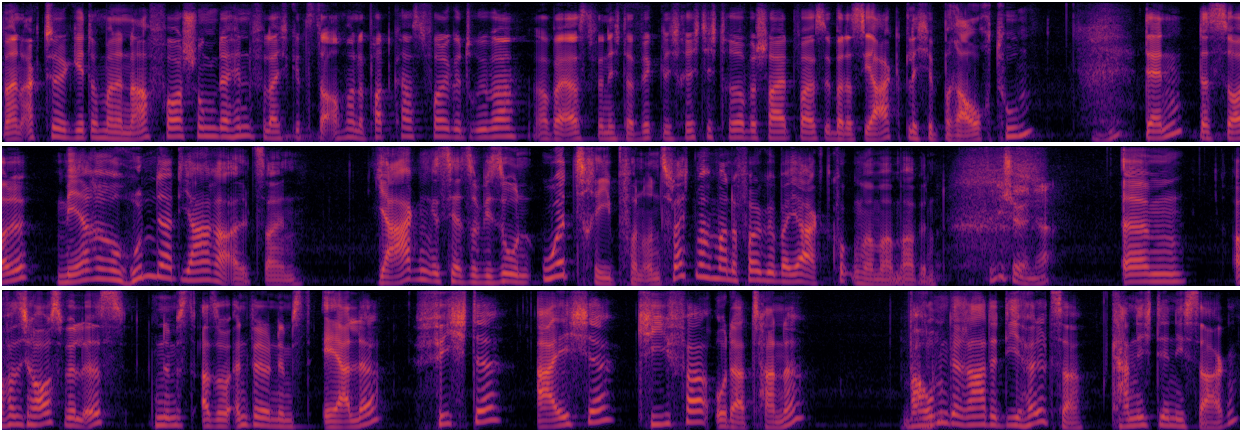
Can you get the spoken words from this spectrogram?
mein, aktuell geht doch mal eine Nachforschung dahin, vielleicht gibt es da auch mal eine Podcast-Folge drüber, aber erst, wenn ich da wirklich richtig drüber Bescheid weiß, über das jagdliche Brauchtum. Denn das soll mehrere hundert Jahre alt sein. Jagen ist ja sowieso ein Urtrieb von uns. Vielleicht machen wir eine Folge über Jagd. Gucken wir mal, Marvin. Finde ich schön, ja. Ähm, auf was ich raus will, ist, du nimmst, also entweder du nimmst Erle, Fichte, Eiche, Kiefer oder Tanne. Warum gerade die Hölzer? Kann ich dir nicht sagen.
